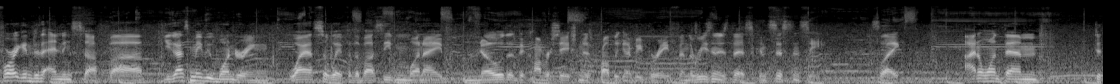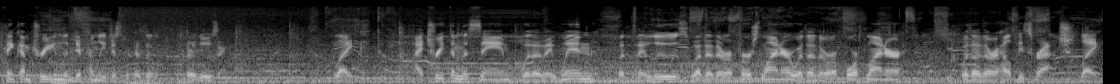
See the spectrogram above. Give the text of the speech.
before I get into the ending stuff, uh, you guys may be wondering why I still wait for the bus, even when I know that the conversation is probably going to be brief. And the reason is this consistency. It's like, I don't want them to think I'm treating them differently just because they're, they're losing. Like, I treat them the same whether they win, whether they lose, whether they're a first liner, whether they're a fourth liner, whether they're a healthy scratch. Like,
